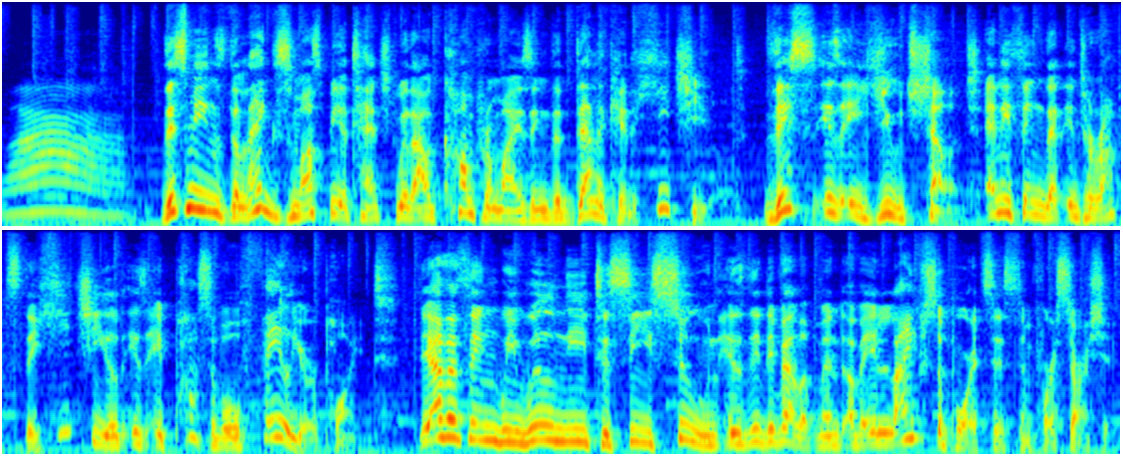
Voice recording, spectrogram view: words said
Wow. This means the legs must be attached without compromising the delicate heat shield. This is a huge challenge. Anything that interrupts the heat shield is a possible failure point. The other thing we will need to see soon is the development of a life support system for Starship.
